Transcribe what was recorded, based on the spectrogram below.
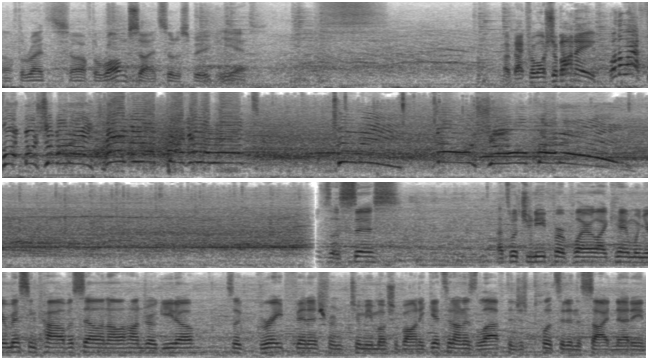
Off the right, off the wrong side, so to speak. Yes. Right back for Moshobane with the left foot. Moshobane into the back of the net. To me, Moshobane. Assists. That's what you need for a player like him when you're missing Kyle Vassell and Alejandro Guido. It's a great finish from Tumi Moshobane. Gets it on his left and just puts it in the side netting.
